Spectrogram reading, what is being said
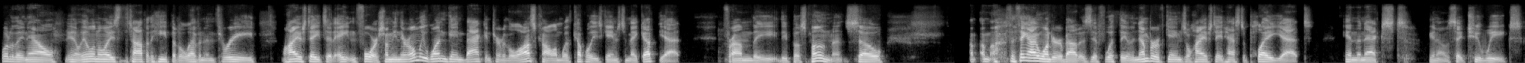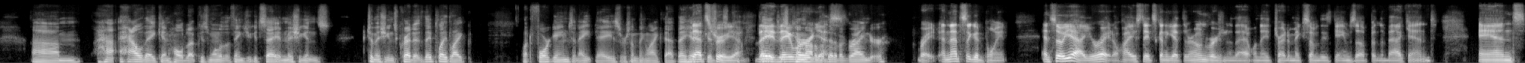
what are they now? You know, Illinois is at the top of the heap at 11 and three. Ohio State's at eight and four. So, I mean, they're only one game back in terms of the loss column with a couple of these games to make up yet from the, the postponements. So, um, the thing I wonder about is if with the number of games Ohio State has to play yet in the next, you know, say two weeks, um, how, how they can hold up. Because one of the things you could say in Michigan's, to Michigan's credit, they played like what four games in eight days or something like that. They that's true. Just, yeah, they they, they were yes. a bit of a grinder, right? And that's a good point. And so yeah, you're right. Ohio State's going to get their own version of that when they try to make some of these games up in the back end, and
